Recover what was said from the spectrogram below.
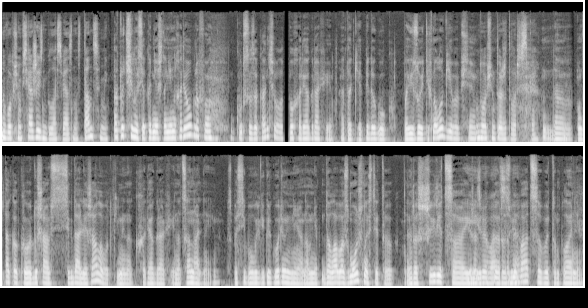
Ну, в общем, вся жизнь была связана с танцами. Отучилась я, конечно, не на хореографа, курсы заканчивала по хореографии, а так я педагог по ИЗО и технологии вообще. Ну, в общем, тоже творческая. Да, так как душа всегда лежала вот именно к хореографии национальной. Спасибо Ольге Григорьевне, она мне дала возможность это расшириться и, и развиваться, развиваться да? в этом плане.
